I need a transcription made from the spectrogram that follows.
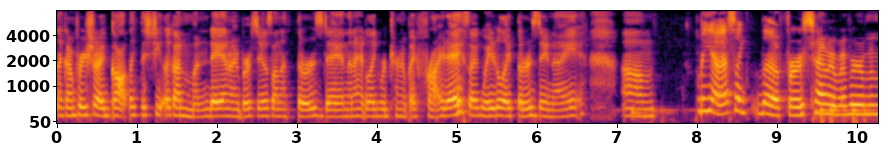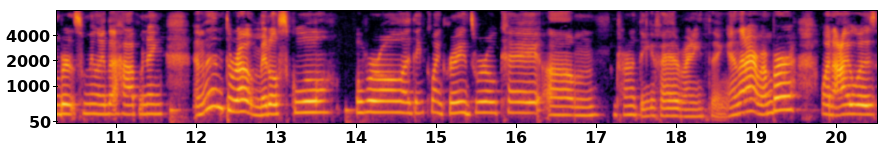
like I'm pretty sure I got like the sheet like on Monday and my birthday was on a Thursday and then I had to like return it by Friday. So I waited like Thursday night. Um but yeah, that's like the first time I've ever remembered something like that happening. And then throughout middle school, overall, I think my grades were okay. Um, I'm trying to think if I had anything. And then I remember when I was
